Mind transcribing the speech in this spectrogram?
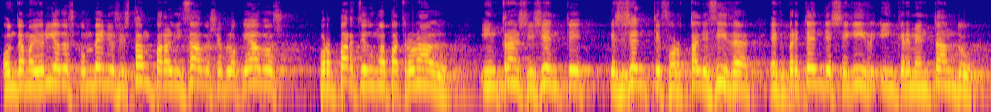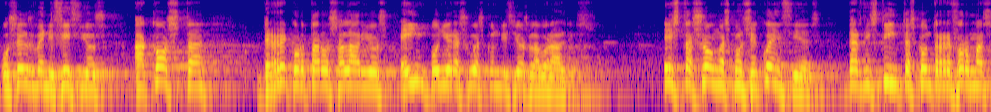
onde a maioría dos convenios están paralizados e bloqueados por parte dunha patronal intransigente que se sente fortalecida e que pretende seguir incrementando os seus beneficios a costa de recortar os salarios e impoñer as súas condicións laborales. Estas son as consecuencias das distintas contrarreformas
